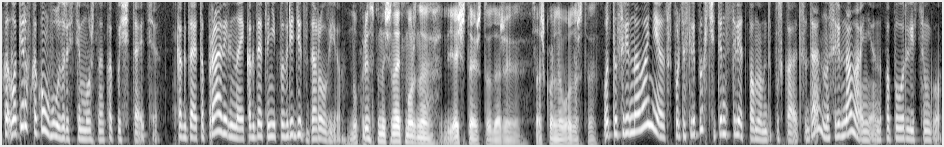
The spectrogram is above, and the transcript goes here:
Во-первых, в каком возрасте можно, как вы считаете? Когда это правильно и когда это не повредит здоровью? Ну, в принципе, начинать можно, я считаю, что даже со школьного возраста. Вот на соревнования в спорте слепых 14 лет, по-моему, допускаются, да? На соревнования по пауэрлифтингу.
